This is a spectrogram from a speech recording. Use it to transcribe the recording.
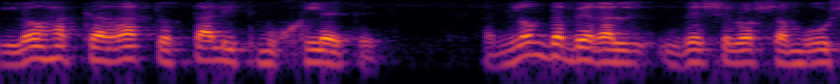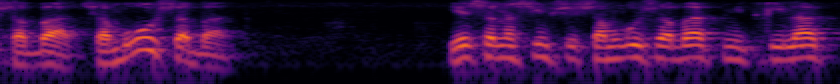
לא הכרה טוטלית מוחלטת. אני לא מדבר על זה שלא שמרו שבת, שמרו שבת. יש אנשים ששמרו שבת מתחילת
